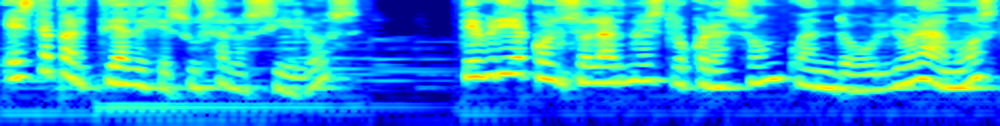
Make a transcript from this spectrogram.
esta partida de Jesús a los cielos debería consolar nuestro corazón cuando lloramos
